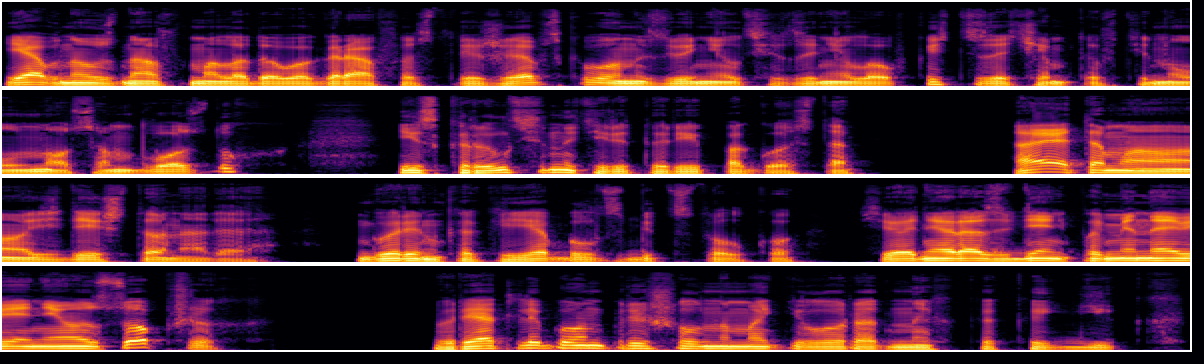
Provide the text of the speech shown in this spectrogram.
Явно узнав молодого графа Стрижевского, он извинился за неловкость, зачем-то втянул носом в воздух и скрылся на территории погоста. «А этому здесь что надо?» Горин, как и я, был сбит с толку. «Сегодня раз в день поминовения усопших?» «Вряд ли бы он пришел на могилу родных, как и Гик»,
